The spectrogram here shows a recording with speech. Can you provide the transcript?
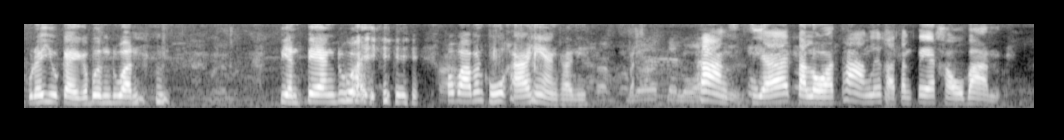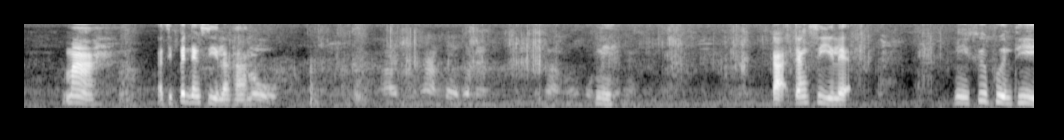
กูได้อยู่ไก่กับเบิงดวน เปลี่ยนแปลงด้วย เพราะว่ามันคูขาแห้งค่ะนี่ทางเสียตลอดทางเสียตลอดทางเลยค่ะ ตั้งแต่เขาบ้านมาก็สิเป็นจังสี่ละค่ะโลนี่กะจังสี่แหละ นี่คือพื้นที่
